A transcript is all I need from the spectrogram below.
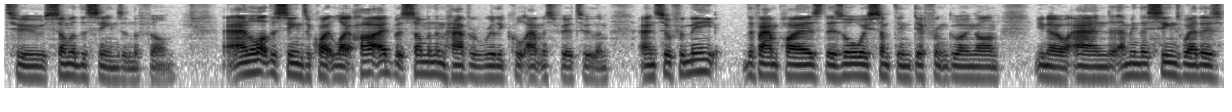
to some of the scenes in the film. And a lot of the scenes are quite light-hearted but some of them have a really cool atmosphere to them. And so for me, the vampires there's always something different going on you know and I mean there's scenes where there's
